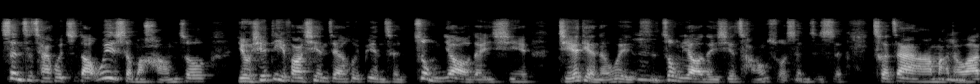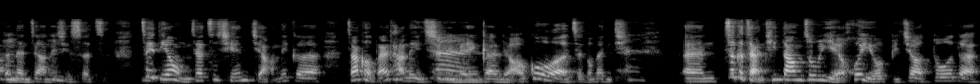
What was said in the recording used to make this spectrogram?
甚至才会知道为什么杭州有些地方现在会变成重要的一些节点的位置、重要的一些场所，甚至是车站啊、码头啊等等这样的一些设置。这点我们在之前讲那个闸口白塔那一期里面应该。聊过这个问题，嗯，这个展厅当中也会有比较多的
